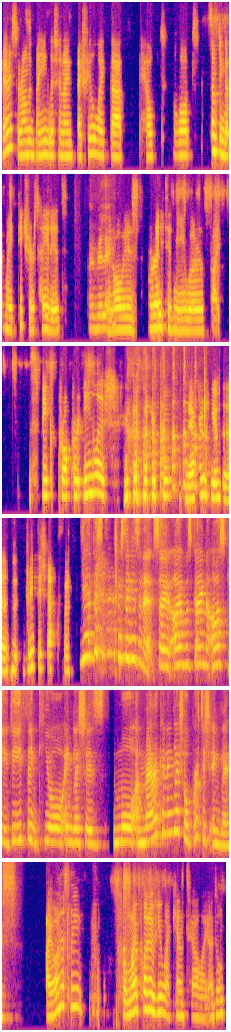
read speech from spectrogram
very surrounded by English, and I, I feel like that helped a lot. Something that my teachers hated Oh, really? and always rated me was like, speak proper English. I could never give the, the British accent. Yeah, this is interesting, isn't it? So I was going to ask you, do you think your English is more American English or British English? I honestly, from my point of view, I can't tell. I, I don't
